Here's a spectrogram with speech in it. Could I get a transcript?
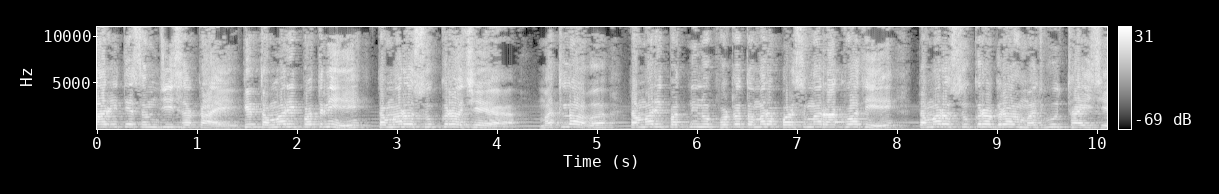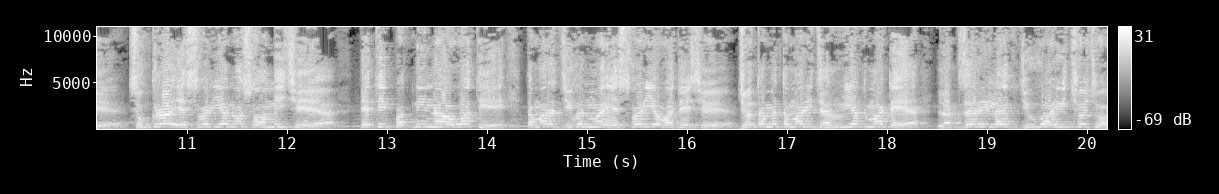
આ રીતે સમજી શકાય કે તમારી પત્ની તમારો શુક્ર છે. મતલબ, તમારી પત્નીનો ફોટો તમારા પર્સમાં રાખવાથી તમારો શુક્ર ગ્રહ મજબૂત થાય છે. શુક્ર ઐશ્વર્યનો સ્વામી છે. તેથી પત્ની ન હોવાથી તમારા જીવનમાં ઐશ્વર્ય વધે છે. જો તમે તમારી જરૂરિયાત માટે લક્ઝરી લાઈફ જીવવા ઈચ્છો છો,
